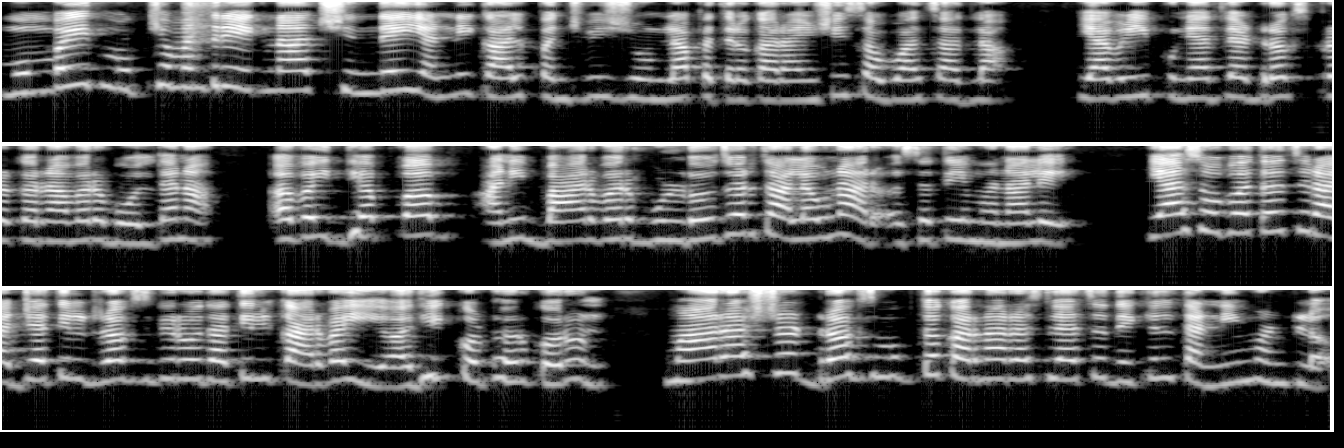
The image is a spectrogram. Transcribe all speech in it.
मुंबईत मुख्यमंत्री एकनाथ शिंदे यांनी काल पंचवीस जूनला पत्रकारांशी संवाद साधला. यावेळी पुण्यातल्या ड्रग्ज प्रकरणावर बोलताना अवैध पब आणि बारवर बुलडोजर चालवणार असं ते म्हणाले. यासोबतच राज्यातील ड्रग्ज विरोधातील कारवाई अधिक कठोर करून महाराष्ट्र ड्रग्ज मुक्त करणार असल्याचं देखील त्यांनी म्हटलं.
